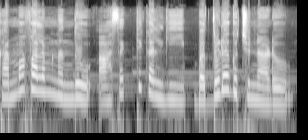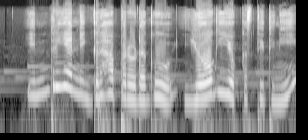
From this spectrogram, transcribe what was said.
కర్మఫలమునందు ఆసక్తి కలిగి బద్ధుడగుచున్నాడు. ఇంద్రియ నిగ్రహపరుడగు యోగి యొక్క స్థితిని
